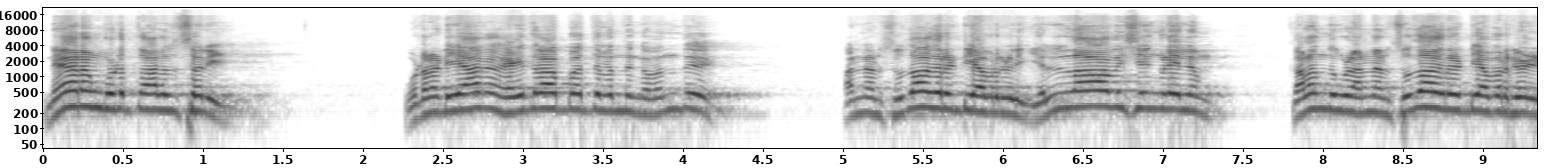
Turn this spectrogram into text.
நேரம் கொடுத்தாலும் சரி உடனடியாக ஹைதராபாத்திலிருந்து இங்கே வந்து அண்ணன் சுதாகர் ரெட்டி அவர்கள் எல்லா விஷயங்களிலும் கலந்து கொள்ள அண்ணன் சுதாகர் ரெட்டி அவர்கள்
